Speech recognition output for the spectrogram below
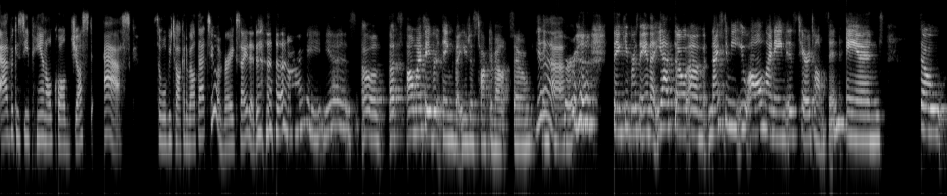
advocacy panel called Just Ask. So we'll be talking about that too. I'm very excited. All right. Yes. Oh, that's all my favorite things that you just talked about. So Yeah. thank you for, thank you for saying that. Yeah. So um, nice to meet you all. My name is Tara Thompson. And so,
